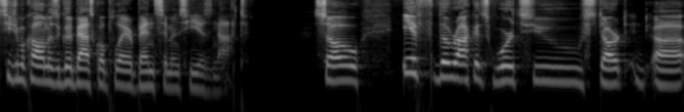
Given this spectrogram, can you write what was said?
CJ McCollum is a good basketball player. Ben Simmons, he is not. So if the Rockets were to start uh,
